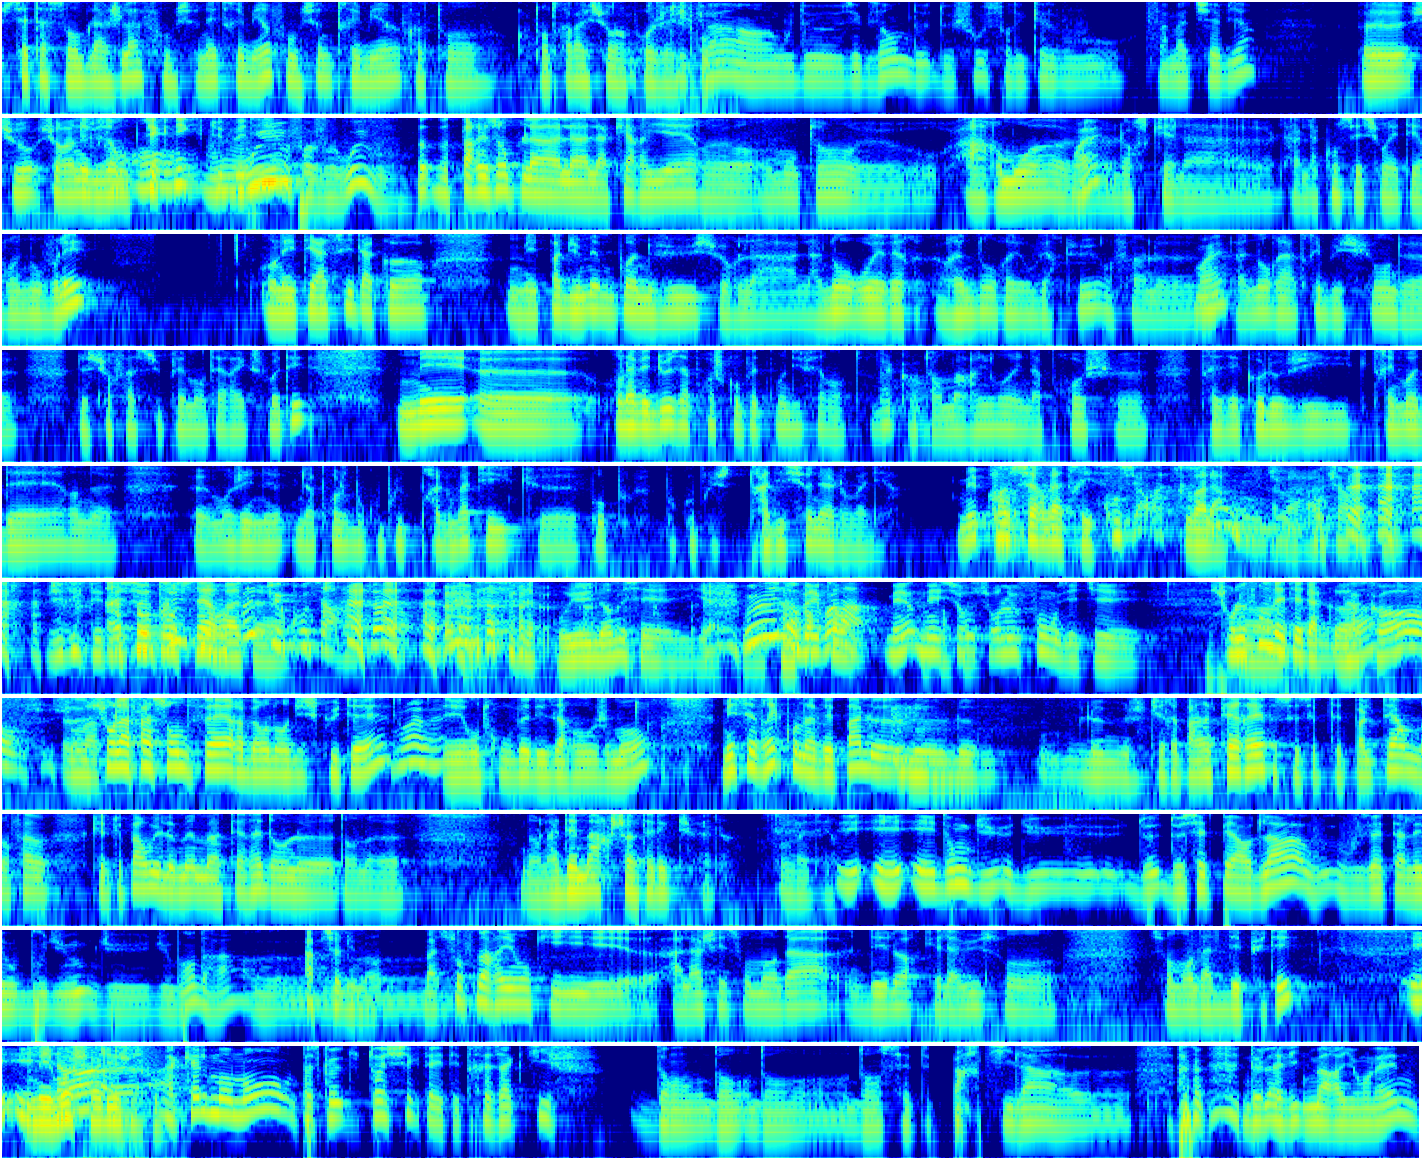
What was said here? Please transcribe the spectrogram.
cet assemblage-là fonctionnait très bien, fonctionne très bien quand on, quand on travaille sur un projet, Tu, as un ou deux exemples de, de choses sur lesquelles vous, ça matchait bien? Euh, sur, sur un exemple En- technique, tu veux oui, dire enfin, je- oui, oui. Pa- pa- Par exemple, la, la- la carrière euh, en montant euh, à Armois, euh, Ouais. lorsqu'elle a, la, la concession a été renouvelée, on était assez d'accord, mais pas du même point de vue sur la, non-réouverture, enfin le- Ouais. la non-réattribution de, de surface supplémentaire à exploiter. Mais on avait deux approches complètement différentes. D'accord. Marion a une approche très écologique, très moderne, moi, j'ai une, une approche beaucoup plus pragmatique, euh, beaucoup, plus traditionnelle, on va dire. Mais Conservatrice. conservatrice. Voilà. Voilà. conservateur. J'ai dit que tu étais centriste, en fait, tu es conservateur. Oui, non, mais c'est. oui, non, mais voilà. Mais, mais sur, sur le fond, vous étiez. Sur le fond, euh, on était d'accord. D'accord. Sur Euh, la- sur la façon de faire, eh ben, on en discutait. Ouais, ouais. et on trouvait des arrangements. Mais c'est vrai qu'on n'avait pas le, le, le- le- je dirais pas intérêt, parce que c'est peut-être pas le terme, mais enfin, quelque part, oui, le même intérêt dans, le, dans, le, dans la démarche intellectuelle, on va dire. Et, et- et donc, du, du- de, de cette période-là, vous, êtes allé au bout du, du- du mandat euh, Absolument. Bah, sauf Marion qui euh, a lâché son mandat dès lors qu'elle a eu son, son mandat de député. Et, et Mais ça, moi, je suis allé jusqu'au bout. À quel moment Parce que toi, je sais que tu as été très actif dans, dans, dans, dans cette partie-là euh, de la vie de Marion Laine,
